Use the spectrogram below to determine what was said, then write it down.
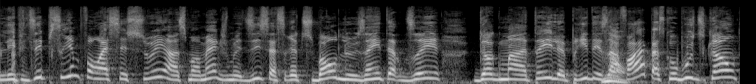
les épiceries me font assez suer en ce moment que je me dis, ça serait-tu bon de leur interdire d'augmenter le prix des Non. affaires? Parce qu'au bout du compte,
